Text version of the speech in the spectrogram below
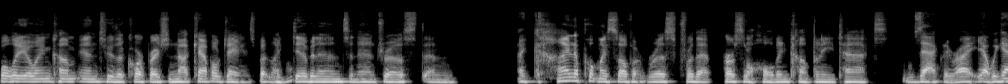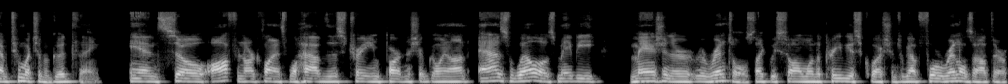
portfolio income into the corporation, not capital gains, but like mm-hmm. dividends and interest and I kind of put myself at risk for that personal holding company tax. Exactly right. Yeah, we can have too much of a good thing. And so often our clients will have this trading partnership going on as well as maybe managing their, their rentals. Like we saw in one of the previous questions, We've got four rentals out there.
